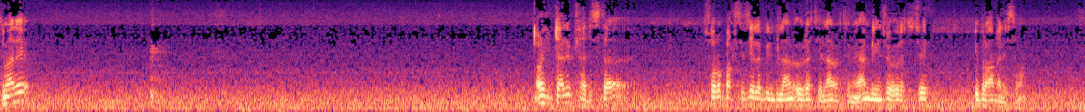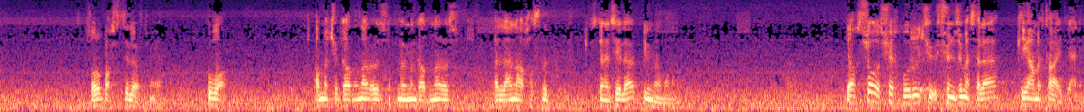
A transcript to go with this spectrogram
Deməli, gəlib ki, hədisdə sonra başlayacaqlar bir-birlərini öyrətəyirlər örtməyə. Ən birinci öyrətici İbrahim əleyhissalam. Sonra başlayacaqlar örtməyə. Bu var. Amma ki, qadınlar öz, mümin qadınlar öz əllərinin arxasında istənəcəklər, bilmirəm onu. Yaxşı olur, şeyx buyurur ki, üçüncü məsələ qiyamətə aid, yəni.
